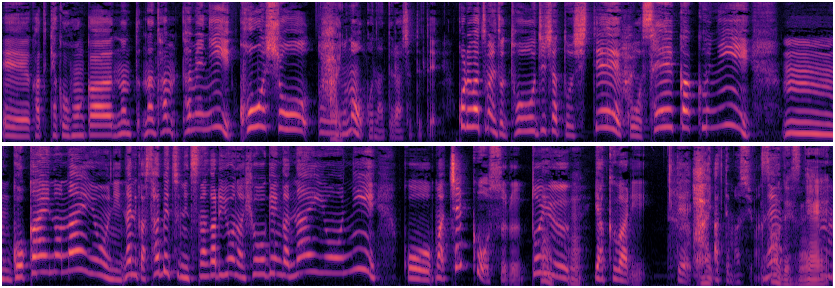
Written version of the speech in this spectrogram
えー、脚本家のために交渉というものを行ってらっしゃってて、はい、これはつまりその当事者としてこう正確にうん誤解のないように何か差別につながるような表現がないようにこう、まあ、チェックをするという役割ではい。合ってますよね。そうですね、う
